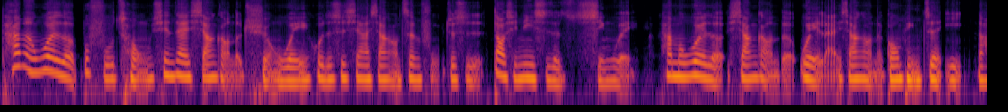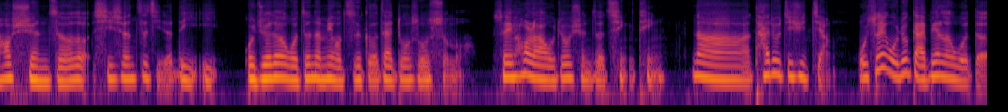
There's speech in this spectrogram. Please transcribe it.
他们为了不服从现在香港的权威，或者是现在香港政府就是倒行逆施的行为。他们为了香港的未来、香港的公平正义，然后选择了牺牲自己的利益。我觉得我真的没有资格再多说什么，所以后来我就选择倾听。那他就继续讲。我所以我就改变了我的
